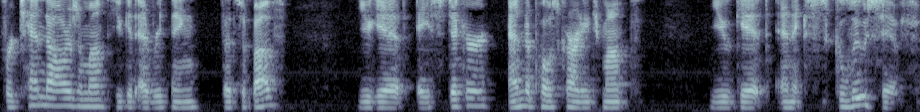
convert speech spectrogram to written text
For ten dollars a month, you get everything that's above you get a sticker and a postcard each month. You get an exclusive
